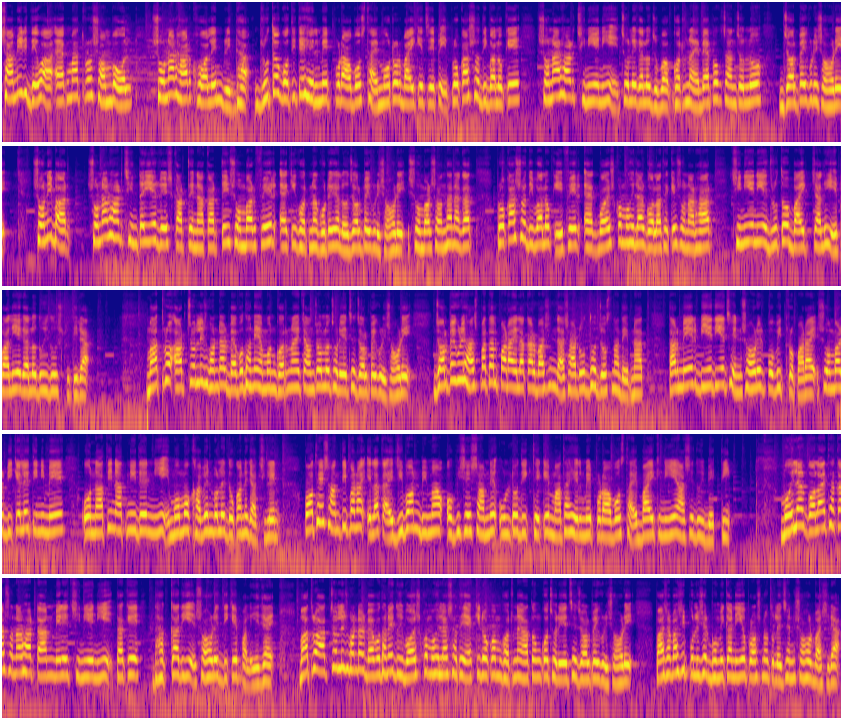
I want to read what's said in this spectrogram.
স্বামীর দেওয়া একমাত্র সম্বল, সোনার হার খোয়ালেন বৃদ্ধা। দ্রুত গতিতে হেলমেট পরা অবস্থায় মোটর বাইকে চেপে প্রকাশ্য দিবালোকে সোনার হার ছিনিয়ে নিয়ে চলে গেল যুবক। ঘটনায় ব্যাপক চাঞ্চল্য জলপাইগুড়ি শহরে। শনিবার সোনার হার ছিনতাইয়ের রেশ কাটতে না কাটতেই সোমবার ফের একই ঘটনা ঘটে গেল জলপাইগুড়ি শহরে। সোমবার সন্ধ্যা নাগাদ প্রকাশ্য দিবালোকে ফের এক বয়স্ক মহিলার গলা থেকে সোনার হার ছিনিয়ে নিয়ে দ্রুত বাইক চালিয়ে পালিয়ে গেল দুই দুষ্কৃতীরা। মাত্র আটচল্লিশ ঘণ্টার ব্যবধানে এমন ঘটনায় চাঞ্চল্য ছড়িয়েছে জলপাইগুড়ি শহরে। জলপাইগুড়ি হাসপাতাল পাড়া এলাকার বাসিন্দা ষাটঊর্ধ্ব জ্যোৎস্না দেবনাথ। তার মেয়ের বিয়ে দিয়েছেন শহরের পবিত্র পাড়ায়। সোমবার বিকেলে তিনি মেয়ে ও নাতি নাতনিদের নিয়ে মোমো খাবেন বলে দোকানে যাচ্ছিলেন। পথে শান্তিপাড়া এলাকায় জীবন বীমা অফিসের সামনে উল্টো দিক থেকে মাথা হেলমেট পরা অবস্থায় বাইক নিয়ে আসে দুই ব্যক্তি। মহিলার গলায় থাকা সোনার হার টান মেরে ছিনিয়ে নিয়ে তাকে ধাক্কা দিয়ে শহরের দিকে পালিয়ে যায়। মাত্র আটচল্লিশ ঘণ্টার ব্যবধানে দুই বয়স্ক মহিলার সাথে একই রকম ঘটনায় আতঙ্ক ছড়িয়েছে জলপাইগুড়ি শহরে। পাশাপাশি পুলিশের ভূমিকা নিয়েও প্রশ্ন তুলেছেন শহরবাসীরা।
